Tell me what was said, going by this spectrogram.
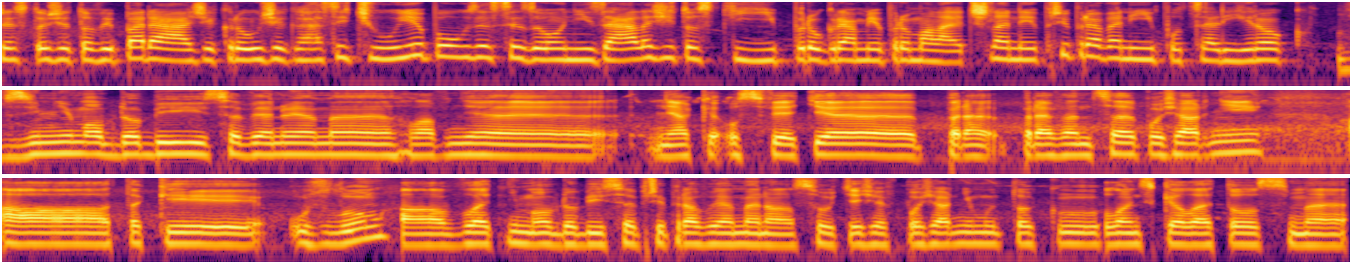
Přestože to vypadá, že kroužek hasičů je pouze sezónní záležitostí, program je pro malé členy připravený po celý rok. V zimním období se věnujeme hlavně nějaké osvětě pre, prevence požární a taky uzlům. A v letním období se připravujeme na soutěže v požárním útoku. Loňské léto jsme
